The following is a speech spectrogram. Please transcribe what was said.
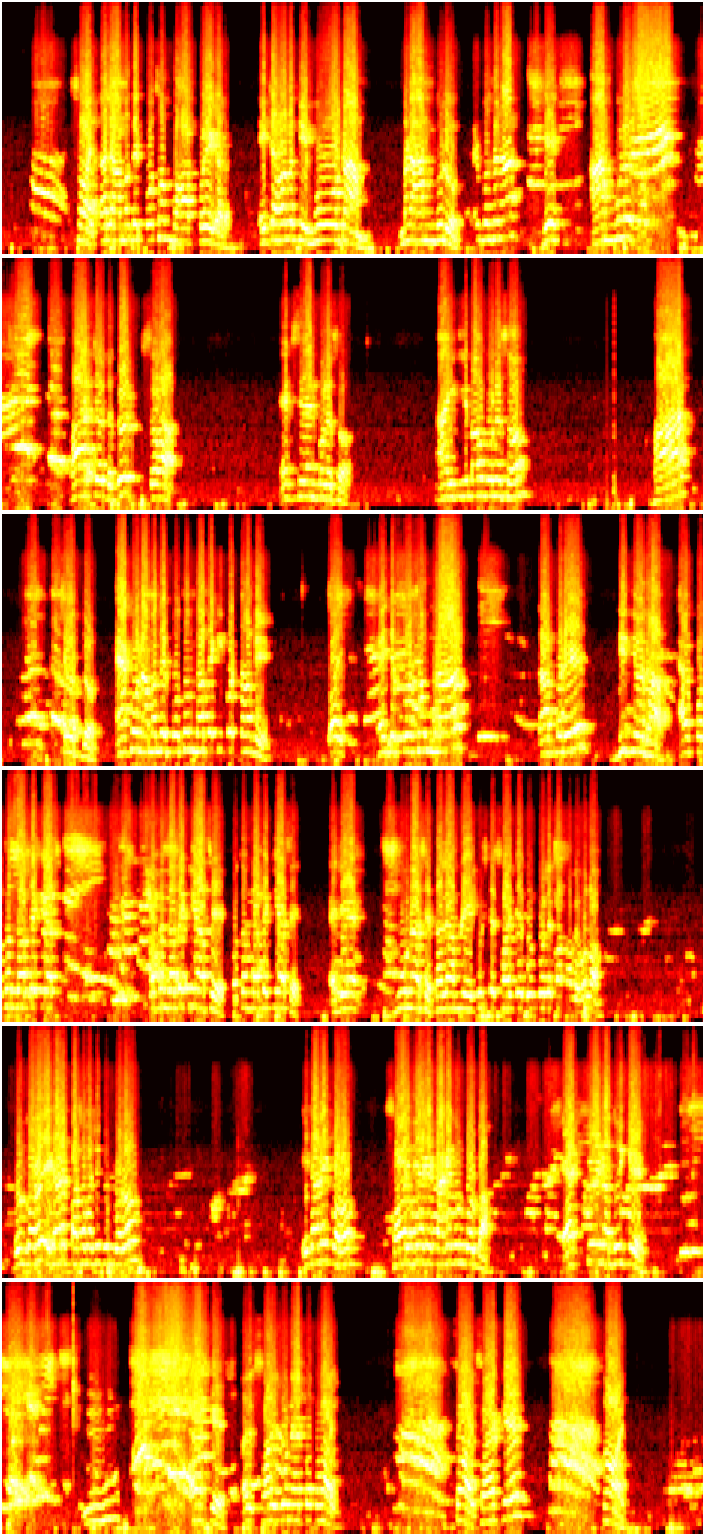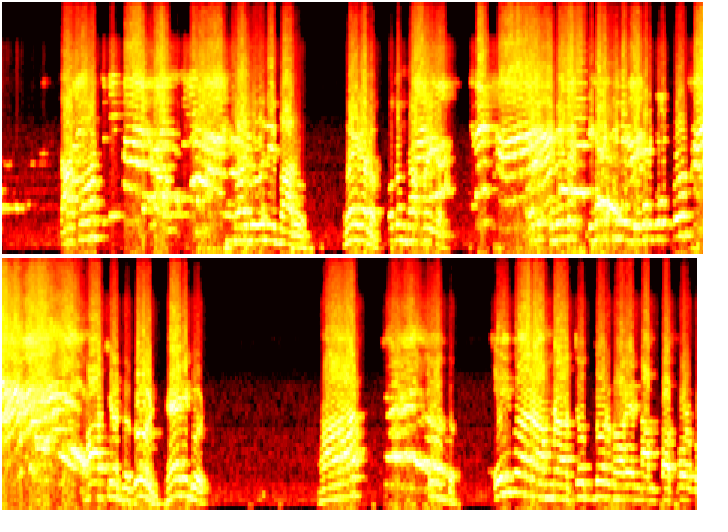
ছয়। তাহলে আমাদের প্রথম ভাগ হয়ে গেল। এটা হলো কি? মোট আম। মানে আমগুলো। বলছে না? যে আমগুলো চোদ্দ। গুড সোহা। এক্সিলেন্ট বলেছ। বলেছ, ভাগ চোদ্দ। এখন আমাদের প্রথম ধাপে কি করতে হবে? এই যে প্রথম ধাপ, তারপরে দ্বিতীয় ধাপ। আর প্রথম ধাপে কি আছে? প্রথম ধাপে কি আছে? প্রথম ধাপে কি আছে? এই যে গুণ আছে তাহলে আমরা একুশকে ছয় দিয়ে গুণ করলে কত হবে বলো? গুণ করো এখানে পাশাপাশি গুণ করো। এখানেই করো। ছয় দিয়ে আগে কাকে গুণ করবা? এককে না দুইকে? হুম হুম। এককে। তাহলে ছয় গুণ এক কত হয়? ছয়। ছয় একে ছয়। তারপর? ছয় দুগুণে বারো। হয়ে গেল, প্রথম ধাপ হয়ে গেল। এখানে কি লিখব, এখানে কি লিখব? ভাগ চোদ্দ গুড ভেরি গুড ভাগ চোদ্দ। এইবার আমরা চোদ্দর ঘরের নামটা পড়ব।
